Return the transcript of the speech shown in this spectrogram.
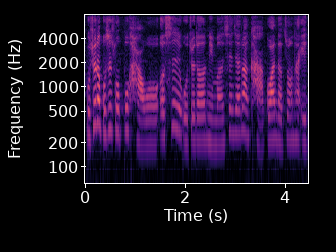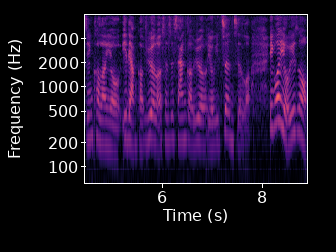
我觉得不是说不好哦，而是我觉得你们现阶段卡关的状态已经可能有一两个月了，甚至三个月了，有一阵子了，因为有一种。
